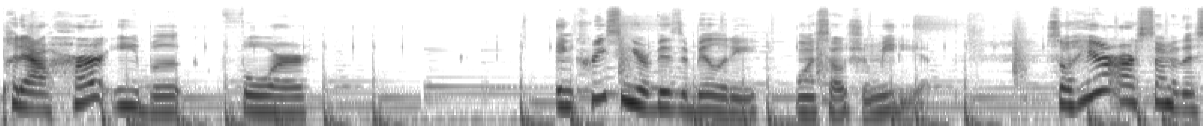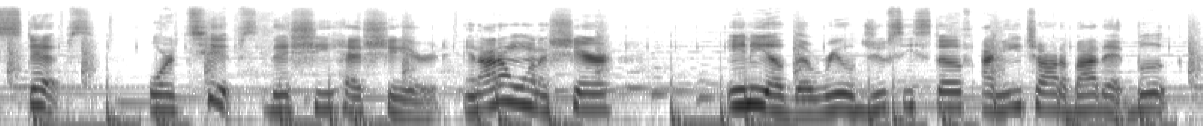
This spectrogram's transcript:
put out her ebook for increasing your visibility on social media. So, here are some of the steps or tips that she has shared. And I don't want to share any of the real juicy stuff. I need y'all to buy that book,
